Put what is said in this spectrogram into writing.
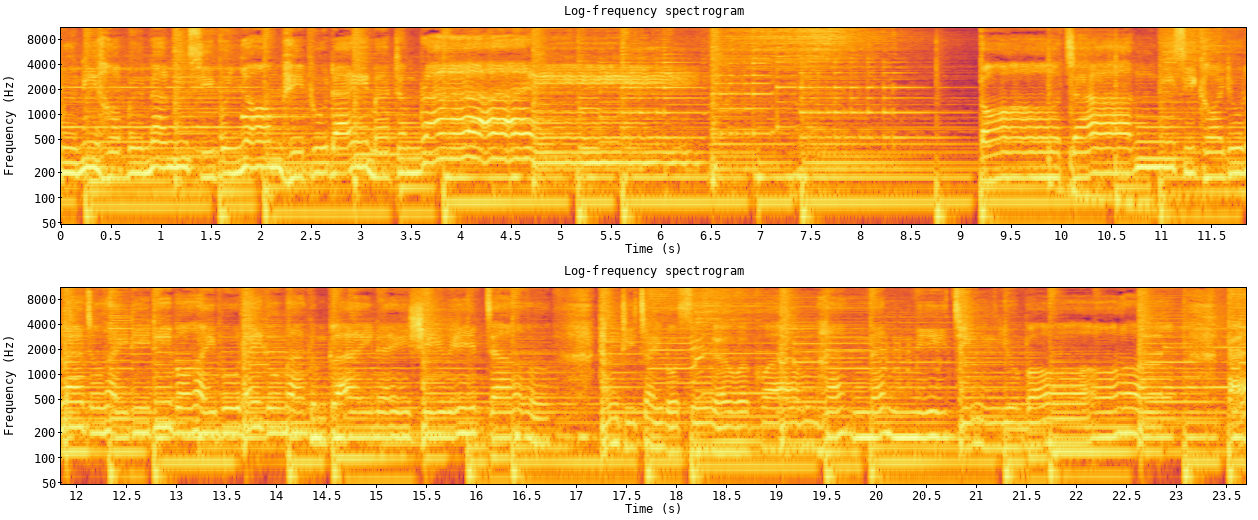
มือนี้หอดมือนั้นสิบ่ยอมให้ผู้ใดมาทำร้าย สิคอยดูแลเจ้าให้ดีๆบ่ให้ผู้ใดเข้ามากำไกลในชีวิตเจ้า ทั้งที่ใจบ่เชื่อว่าความหักนั้นมีจริงอยู่บ่แต่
